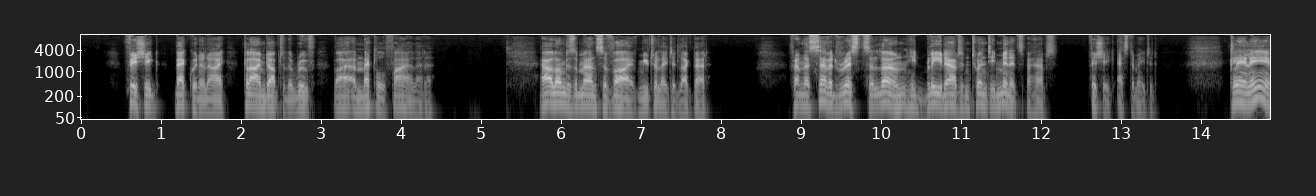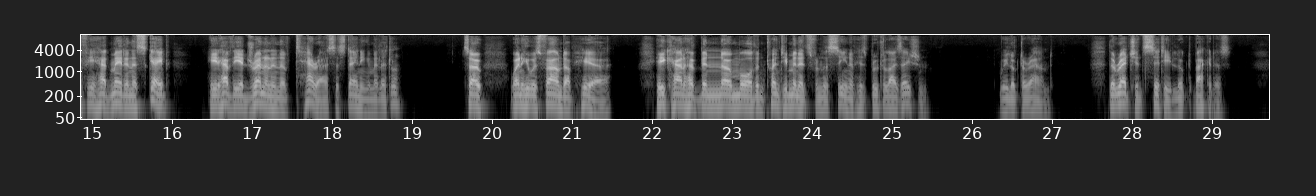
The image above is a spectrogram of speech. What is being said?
Fischig, Bequin, and I climbed up to the roof via a metal fire ladder. How long does a man survive mutilated like that? From the severed wrists alone, he'd bleed out in twenty minutes, perhaps, Fischig estimated. Clearly, if he had made an escape, he'd have the adrenaline of terror sustaining him a little. So, when he was found up here, he can have been no more than twenty minutes from the scene of his brutalization. We looked around. The wretched city looked back at us,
